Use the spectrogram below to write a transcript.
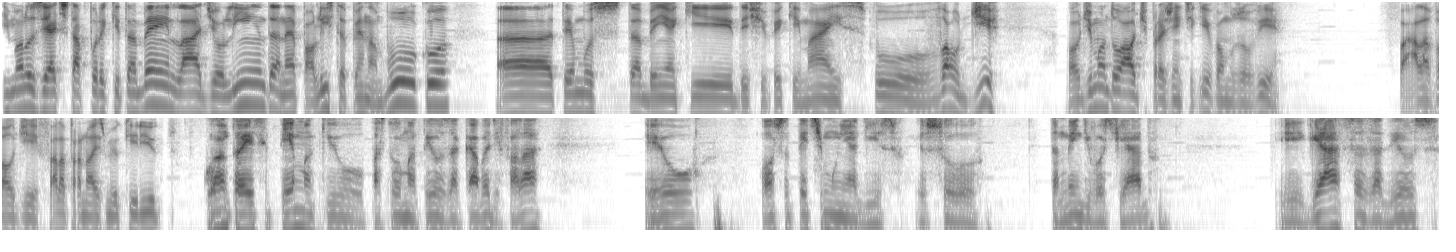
Irmã Luziette está por aqui também, lá de Olinda, né? Paulista, Pernambuco. Uh, temos também aqui, deixa eu ver quem mais, o Valdir. Valdir mandou áudio pra gente aqui, vamos ouvir? Fala, Valdir, fala para nós, meu querido. Quanto a esse tema que o pastor Mateus acaba de falar, eu posso testemunhar disso. Eu sou também divorciado. E graças a Deus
